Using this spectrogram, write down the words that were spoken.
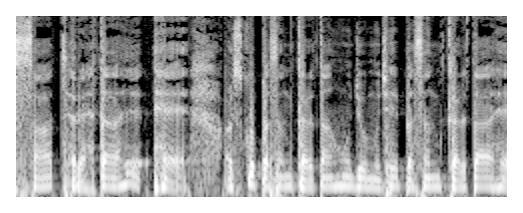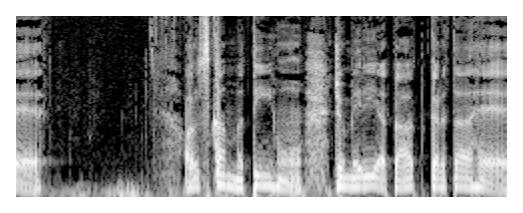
ساتھ رہتا ہے۔ اور اس کو پسند کرتا ہوں جو مجھے پسند کرتا ہے۔ اور اس کا متی ہوں جو میری اطاعت کرتا ہے،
